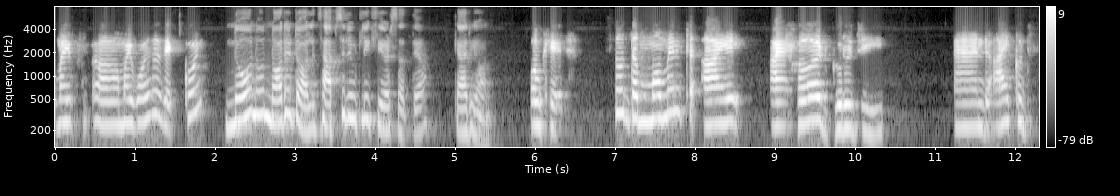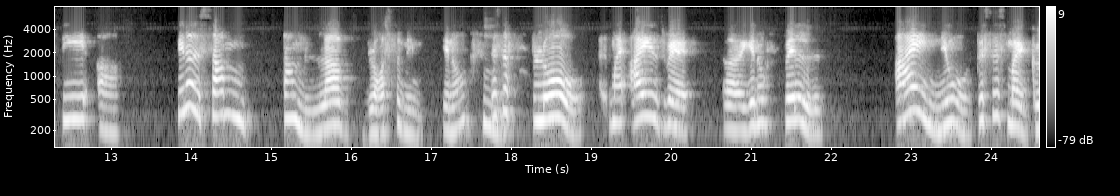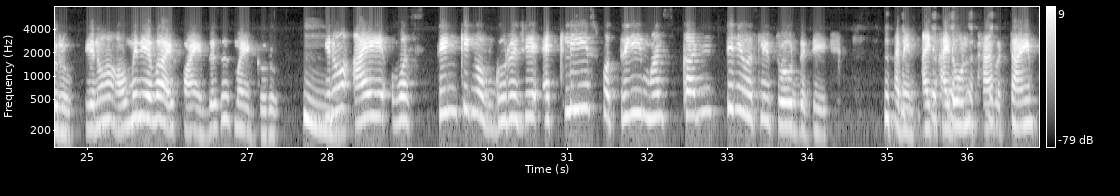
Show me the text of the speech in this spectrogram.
My uh, my voice is echoing. No, no, not at all. It's absolutely clear, Satya. Carry on. Okay, so the moment I I heard Guruji, and I could see, uh, you know, some some love blossoming. You know, Hmm. there's a flow. My eyes were, uh, you know, filled. I knew this is my guru. You know, how many ever I find, this is my guru. Hmm. You know, I was thinking of Guruji at least for three months continuously throughout the day. I mean, I, I don't have a time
